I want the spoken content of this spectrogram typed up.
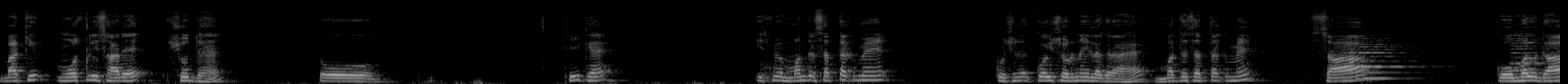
बाकी मोस्टली सारे शुद्ध हैं तो ठीक है। इसमें मंद्र शतक में कुछ न, कोई सुर नहीं लग रहा है। मध्य शतक में सा कोमल गा।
